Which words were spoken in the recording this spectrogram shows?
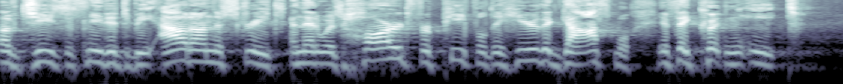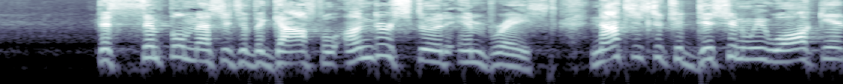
of Jesus needed to be out on the streets and that it was hard for people to hear the gospel if they couldn't eat. This simple message of the gospel, understood, embraced, not just a tradition we walk in,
